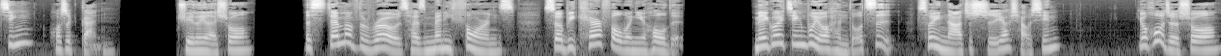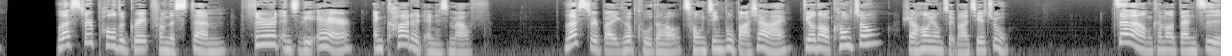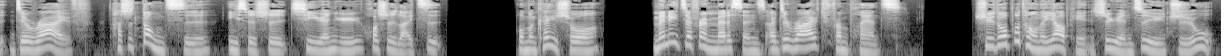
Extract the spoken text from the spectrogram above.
茎或是杆。举例来说，The stem of the rose has many thorns, so be careful when you hold it。玫瑰茎部有很多刺，所以拿着时要小心。又或者说，Lester pulled a grape from the stem, threw it into the air, and caught it in his mouth。 Lester 把一颗葡萄从茎部拔下来，丢到空中，然后用嘴巴接住。再来，我们看到单字 derive，它是动词，意思是起源于或是来自。 我们可以说，Many different medicines are derived from plants。许多不同的药品是源自于植物。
